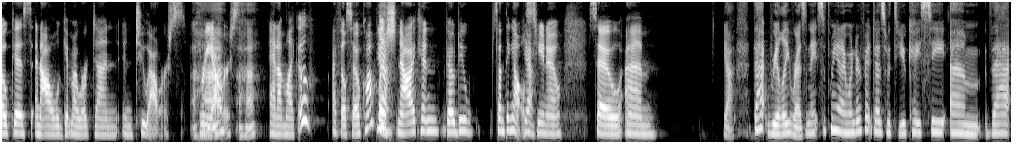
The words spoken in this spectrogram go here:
focus and I will get my work done in two hours, three Uh-huh, hours. And I'm like, oh, I feel so accomplished. Now I can go do something else, Yeah. you know? So, um, Yeah, that really resonates with me. And I wonder if it does with you, Kacey. Um, that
